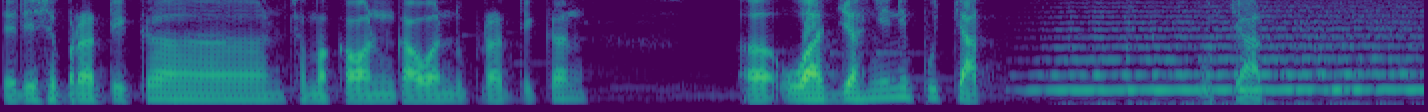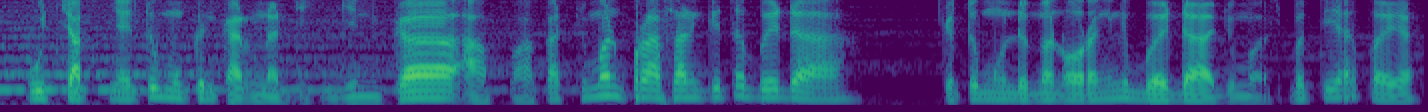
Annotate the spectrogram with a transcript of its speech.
Jadi saya perhatikan sama kawan-kawan tuh perhatikan uh, wajahnya ini pucat. Pucat. Pucatnya itu mungkin karena dingin kah apakah cuman perasaan kita beda. Ketemu dengan orang ini beda cuma seperti apa ya.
